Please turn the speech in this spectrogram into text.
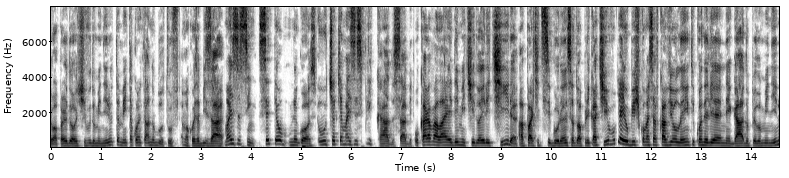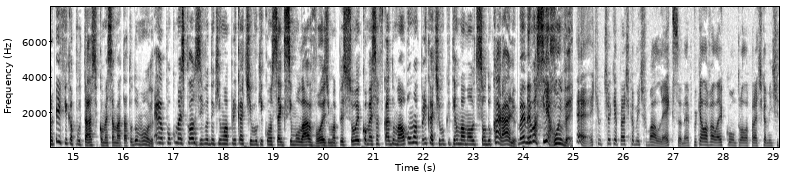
o aparelho auditivo do menino também tá conectado no Bluetooth. É uma coisa bizarra. Mas assim, você tem um negócio, o Chuck é mais explicado, sabe? O cara vai lá, é demitido, aí ele tira a parte de segurança do aplicativo, e aí o bicho começa a ficar violento, e quando ele é negado pelo menino, ele fica putaço e começa a matar todo mundo. É um pouco mais plausível do que um aplicativo que consegue simular a voz de uma pessoa e começa a ficar do mal, ou um aplicativo que tem uma maldição do caralho. Mas mesmo assim é ruim, velho. É, é que o Chuck é praticamente uma Alexa, né? Porque ela vai lá e controla praticamente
